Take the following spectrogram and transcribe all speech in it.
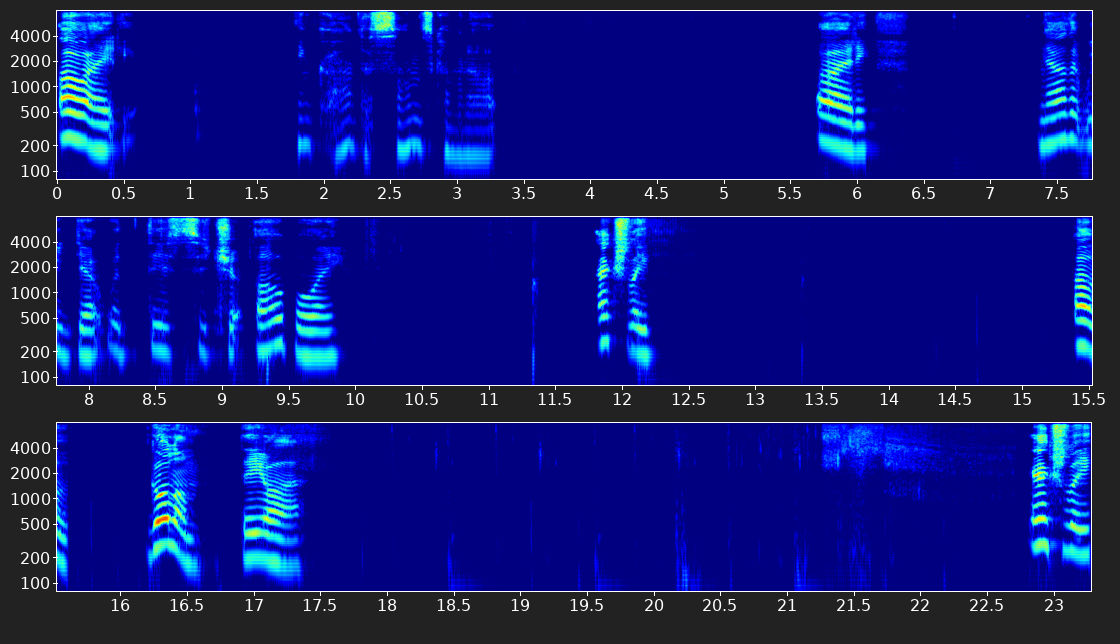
Alrighty. Thank God the sun's coming up. Alrighty. Now that we dealt with this situ- oh boy. Actually. Oh. Golem! There you are. Actually.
